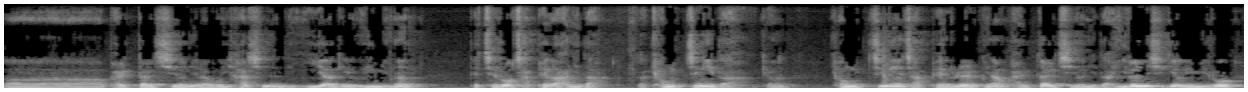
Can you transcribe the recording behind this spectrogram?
어, 발달 지연이라고 하시는 이야기의 의미는 대체로 자폐가 아니다. 그러니까 경증이다. 경증의 자폐를 그냥 발달 지연이다. 이런 식의 의미로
